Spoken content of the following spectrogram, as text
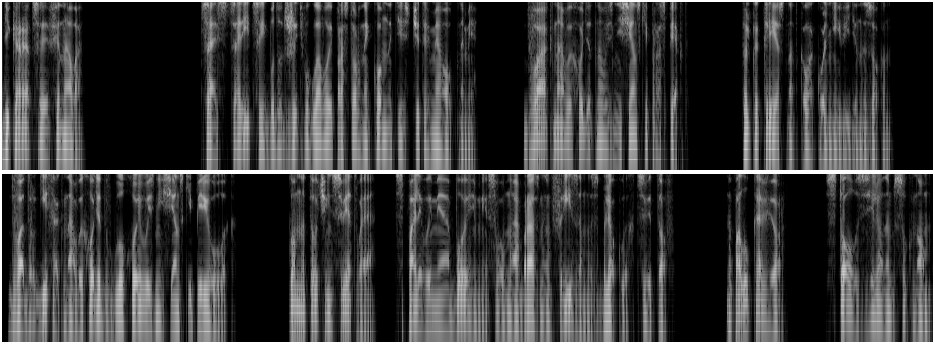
Декорация финала. Царь с царицей будут жить в угловой просторной комнате с четырьмя окнами. Два окна выходят на Вознесенский проспект. Только крест над колокольней виден из окон. Два других окна выходят в глухой Вознесенский переулок. Комната очень светлая, с палевыми обоями, с волнообразным фризом из блеклых цветов. На полу ковер, стол с зеленым сукном,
